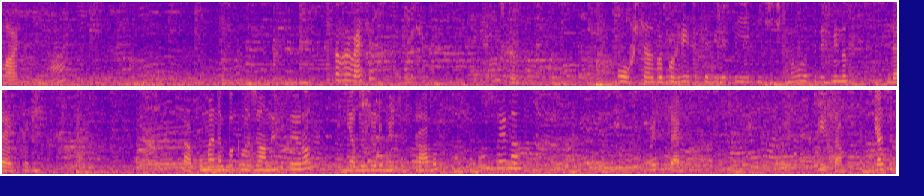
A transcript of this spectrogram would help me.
класні, а? Добрий вечір. Пішли. Ох, зараз би погрітися біля цієї пічечки. На вулиці десь мінус 10. Так, у мене баклажани з сиром. Я дуже люблю цю страву. У сина. Ось це. Дивіться. Я собі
